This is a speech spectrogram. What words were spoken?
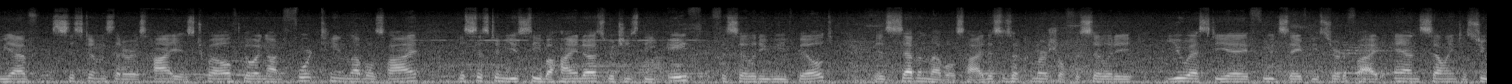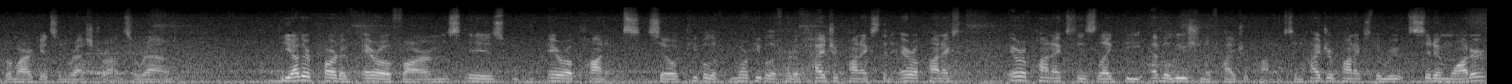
We have systems that are as high as 12, going on 14 levels high. The system you see behind us, which is the eighth facility we've built, is seven levels high. This is a commercial facility, USDA food safety certified, and selling to supermarkets and restaurants around. The other part of AeroFarms is aeroponics. So people have, more people have heard of hydroponics than aeroponics. Aeroponics is like the evolution of hydroponics. In hydroponics, the roots sit in water.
